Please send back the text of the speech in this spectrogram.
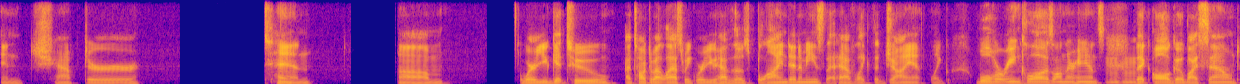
in chapter 10 um where you get to I talked about last week where you have those blind enemies that have like the giant like Wolverine claws on their hands Mhm. that all go by sound.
